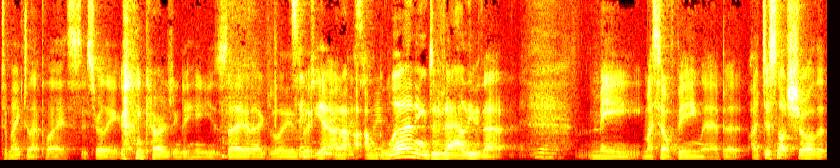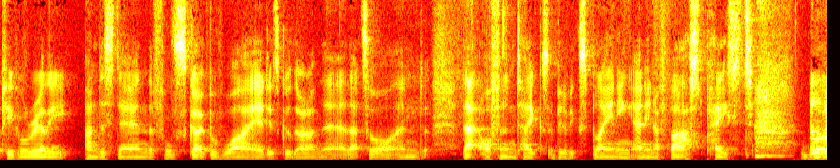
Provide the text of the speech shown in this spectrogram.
to make to that place it's really encouraging to hear you say it. Actually, is Seems that, yeah, pretty and obvious I, I'm learning to value that Yeah. me myself being there, but I'm just not sure that people really understand the full scope of why it is good that I'm there. That's all, and that often takes a bit of explaining. And in a fast-paced world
